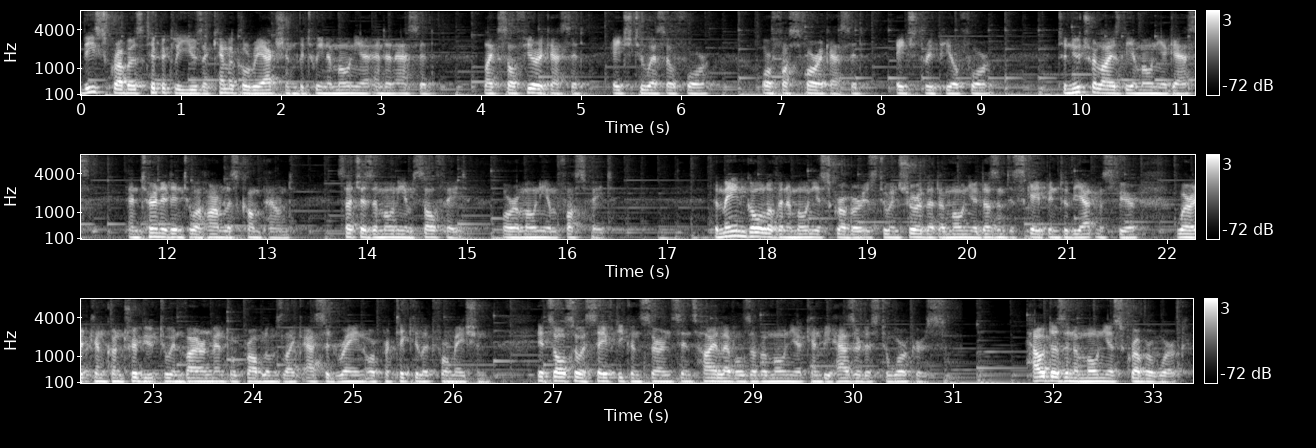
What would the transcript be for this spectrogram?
These scrubbers typically use a chemical reaction between ammonia and an acid, like sulfuric acid, H2SO4, or phosphoric acid, H3PO4, to neutralize the ammonia gas and turn it into a harmless compound, such as ammonium sulfate or ammonium phosphate. The main goal of an ammonia scrubber is to ensure that ammonia doesn't escape into the atmosphere where it can contribute to environmental problems like acid rain or particulate formation, it's also a safety concern since high levels of ammonia can be hazardous to workers. How does an ammonia scrubber work?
